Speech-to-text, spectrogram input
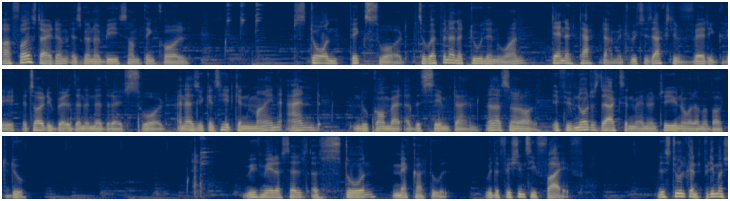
Our first item is gonna be something called Stone Pick Sword. It's a weapon and a tool in one. 10 attack damage which is actually very great. It's already better than a netherite sword. And as you can see it can mine and do combat at the same time. Now that's not all. If you've noticed the axe in my inventory, you know what I'm about to do. We've made ourselves a stone mecha tool with efficiency 5. This tool can pretty much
